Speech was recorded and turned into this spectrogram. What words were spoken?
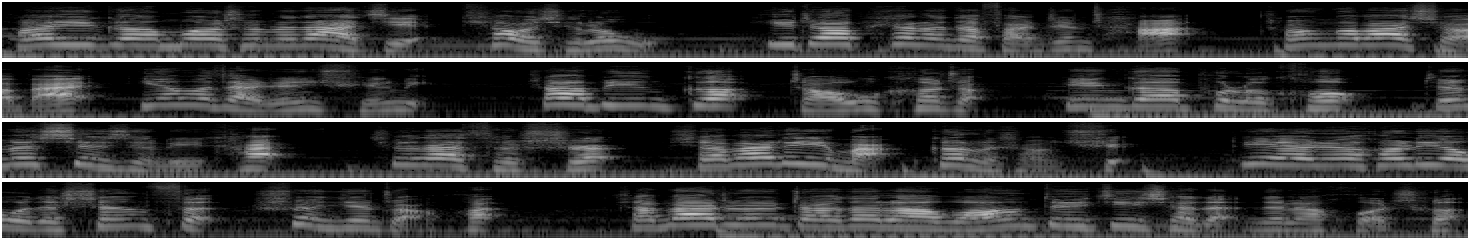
和一个陌生的大姐跳起了舞。一招漂亮的反侦查，成功把小白淹没在人群里。让兵哥找吴可找，兵哥扑了空，只能悻悻离开。就在此时，小白立马跟了上去，猎人和猎物的身份瞬间转换。小白终于找到了王队记下的那辆货车，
